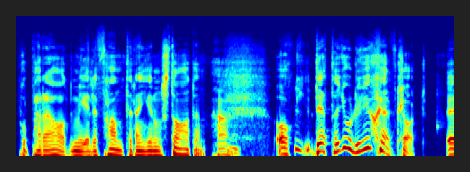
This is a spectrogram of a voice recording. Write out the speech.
på parad med elefanterna genom staden. Och detta gjorde vi självklart eh,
